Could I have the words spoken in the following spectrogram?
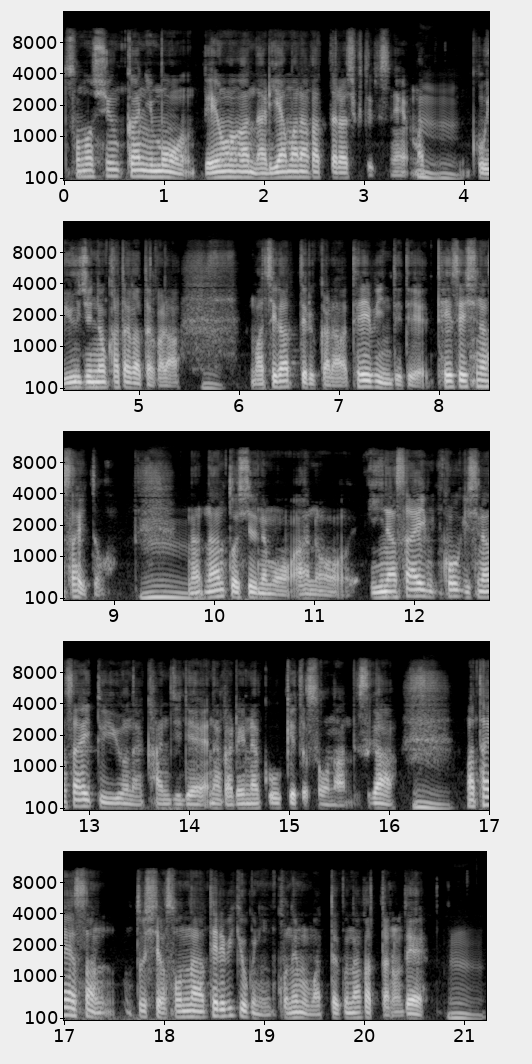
その瞬間にもう電話が鳴りやまなかったらしくてですね、まあ、うんうん、ご友人の方々から、間違ってるからテレビに出て訂正しなさいと。うん、ななんとしてでも、あの、言いなさい、抗議しなさいというような感じで、なんか連絡を受けたそうなんですが、うん、まあ、タヤさんとしてはそんなテレビ局にコネも全くなかったので、うん、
